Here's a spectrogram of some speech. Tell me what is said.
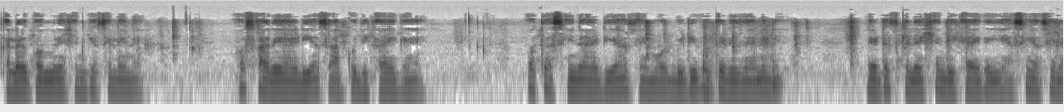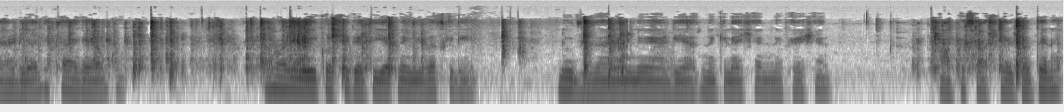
कलर कॉम्बिनेशन कैसे लेने बहुत सारे आइडियाज़ आपको दिखाए गए हैं। बहुत हसीन आइडियाज़ हैं, बहुत ब्यूटीफुल से डिज़ाइनिंग लेटेस्ट कलेक्शन दिखाई गई है हसी हसीन आइडिया दिखाए गए आपको। हमारी यही कोशिश रहती है अपने व्यूवर्स के लिए। New designing new ideas new collection new fashion आपके साथ शेयर करते रहें।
